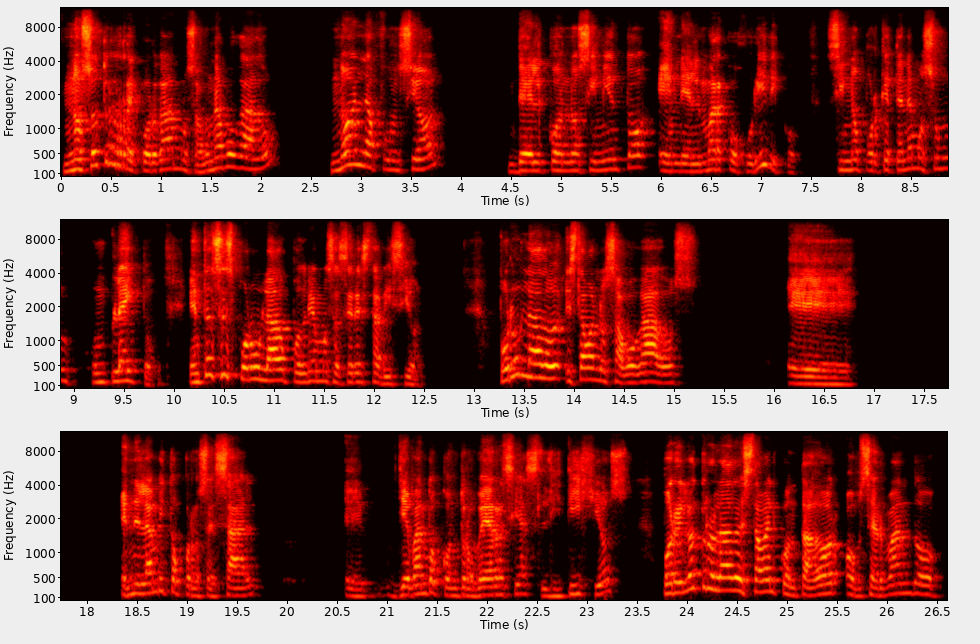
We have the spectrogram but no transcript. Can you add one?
Nosotros recordamos a un abogado, no en la función del conocimiento en el marco jurídico, sino porque tenemos un, pleito. Entonces, por un lado, podríamos hacer esta visión. Por un lado, estaban los abogados eh, en el ámbito procesal, eh, llevando controversias, litigios. Por el otro lado, estaba el contador observando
